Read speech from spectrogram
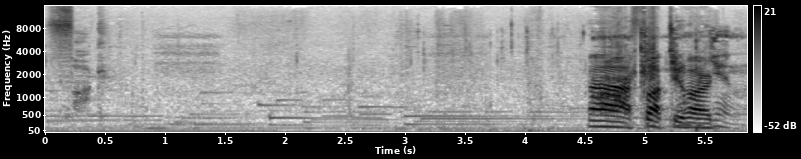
Fuck. Ah, fuck, too hard. Again.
